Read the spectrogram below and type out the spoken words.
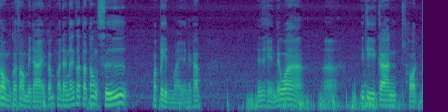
ซ่อมก็ซ่อมไม่ได้ก็เพราะดังนั้นก็จะต้องซื้อมาเปลี่ยนใหม่นะครับจะเห็นได้ว่าอ่าวิธีการถอดแบ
